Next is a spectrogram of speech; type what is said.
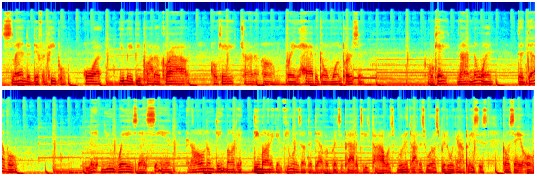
slander different people, or you may be part of a crowd, okay, trying to um, bring havoc on one person okay? Not knowing the devil letting you wage that sin and all them demonic, demonic influence of the devil, principalities, powers, rule of darkness, world, spiritual God places, gonna say, oh,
